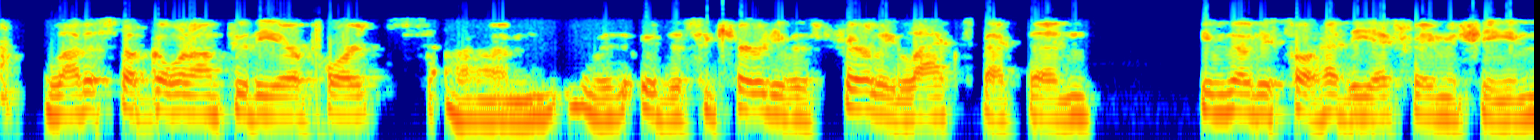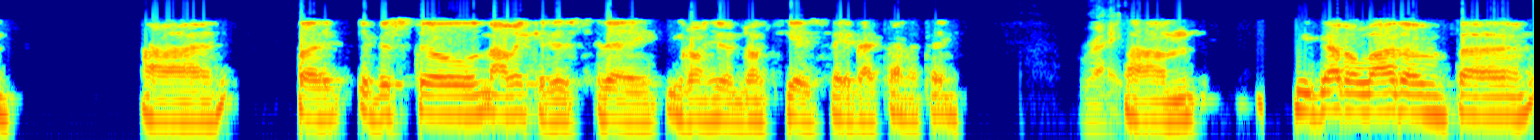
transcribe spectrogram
a lot of stuff going on through the airports. Um, was, the security was fairly lax back then, even though they still had the X-ray machine. Uh, but it was still not like it is today. You don't have no TSA, that kind of thing. Right. Um, we got a lot of uh,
